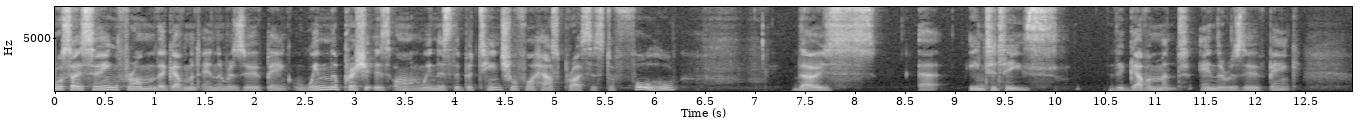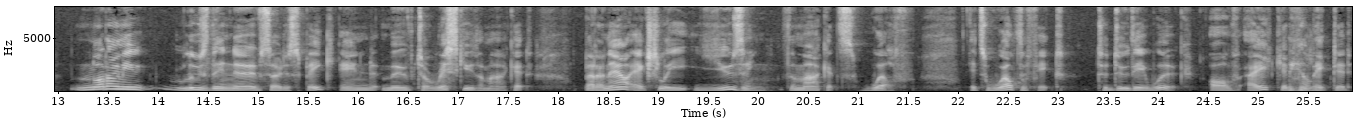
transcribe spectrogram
also seeing from the government and the Reserve Bank when the pressure is on, when there's the potential for house prices to fall, those uh, entities, the government and the Reserve Bank, not only lose their nerve, so to speak, and move to rescue the market, but are now actually using the market's wealth, its wealth effect, to do their work of A, getting elected,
